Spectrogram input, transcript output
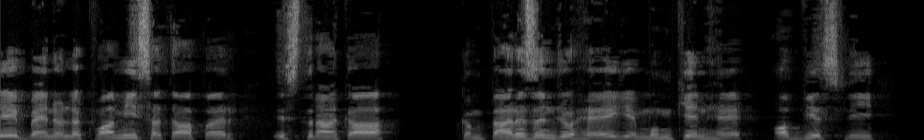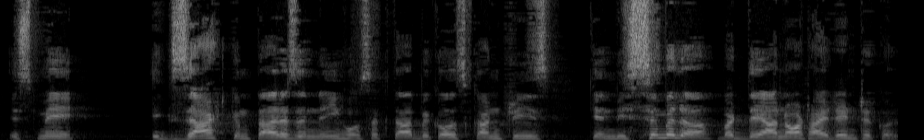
یہ بین الاقوامی سطح پر اس طرح کا کمپیرزن جو ہے یہ ممکن ہے آبویسلی اس میں ایگزیکٹ کمپیرزن نہیں ہو سکتا because countries can be similar but they are not identical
